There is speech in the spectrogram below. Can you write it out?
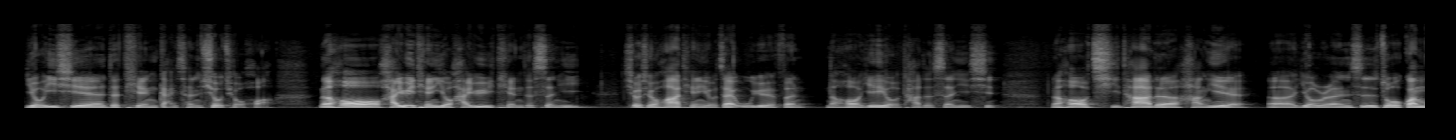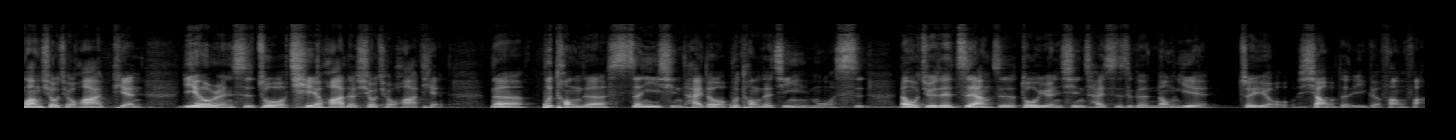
有一些的田改成绣球花，然后海芋田有海芋田的生意，绣球花田有在五月份，然后也有它的生意性，然后其他的行业，呃，有人是做观光绣球花田，也有人是做切花的绣球花田。那不同的生意形态都有不同的经营模式，那我觉得这样子的多元性才是这个农业最有效的一个方法，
